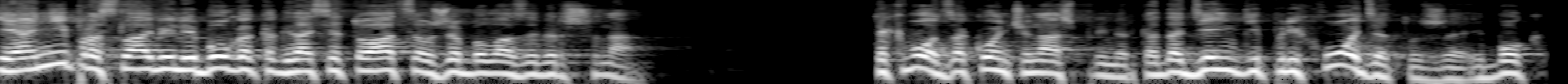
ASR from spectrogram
И они прославили Бога, когда ситуация уже была завершена. Так вот, закончу наш пример. Когда деньги приходят уже, и Бог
